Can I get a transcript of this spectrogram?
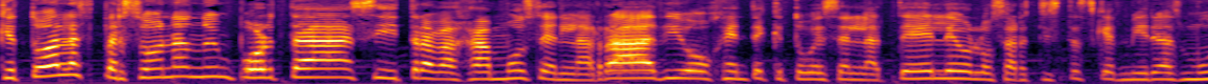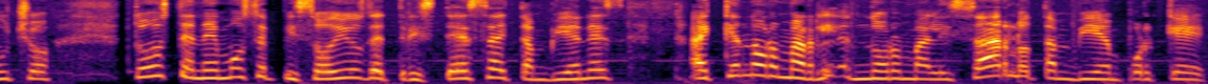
que todas las personas, no importa si trabajamos en la radio, o gente que tú ves en la tele o los artistas que admiras mucho, todos tenemos episodios de tristeza y también es, hay que normalizarlo también porque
